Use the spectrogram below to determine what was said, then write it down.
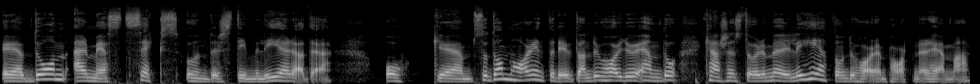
Eh, de är mest sexunderstimulerade. Eh, så de har inte det, utan du har ju ändå kanske en större möjlighet om du har en partner hemma.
